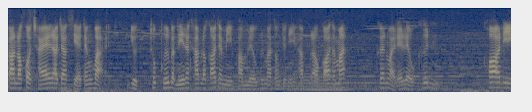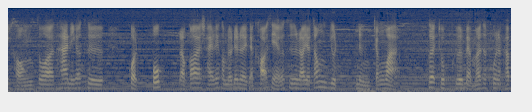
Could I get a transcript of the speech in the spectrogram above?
ตอนเรากดใช้เราจะเสียจังหวะหยุดทุบพื้นแบบนี้นะครับ แล้วก็จะมีความเร็วขึ้นมาตรงจุดนี้ครับเราก็สามารถเคลื่อนไหวได้เร็วขึ้น ข้อดีของตัวท่านี้ก็คือ กดปุ๊บเราก็ใช้เร่งความเร็วได้เลย แต่ข้อเสียก็คือเราจะต้องหยุด 1 จังหวะ เพื่อทุบพื้นแบบเมื่อสักครู่นะครับ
